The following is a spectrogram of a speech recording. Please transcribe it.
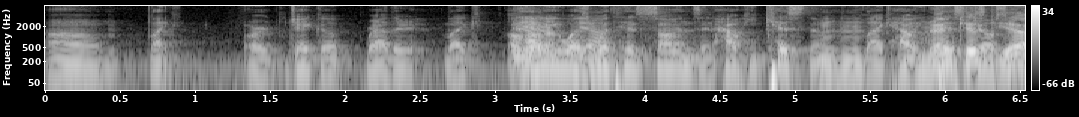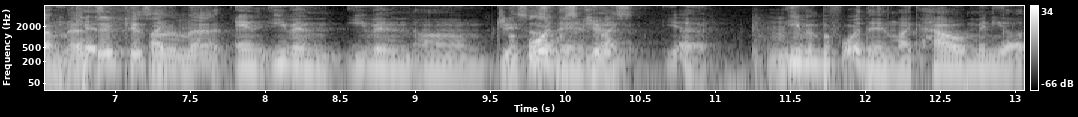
um like or Jacob rather like Oh, how yeah, he was yeah. with his sons and how he kissed them like how he Men kissed, kissed- Joseph yeah, he men did kiss them and men. and even even um Jesus before then kissed. like yeah even before then like how many uh,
